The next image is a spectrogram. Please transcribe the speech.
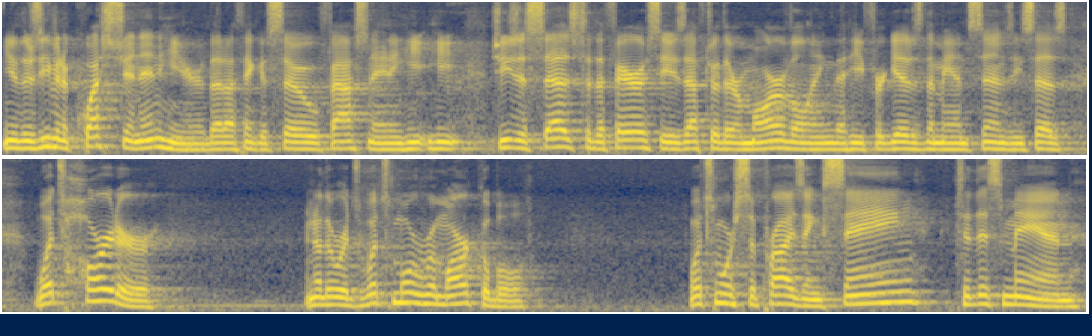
You know, there's even a question in here that I think is so fascinating. He, he, Jesus says to the Pharisees after they're marveling that he forgives the man's sins, he says, What's harder? In other words, what's more remarkable? What's more surprising? Saying to this man,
